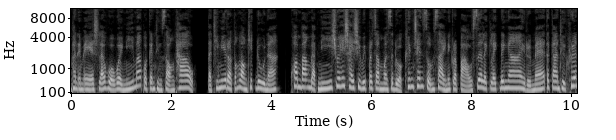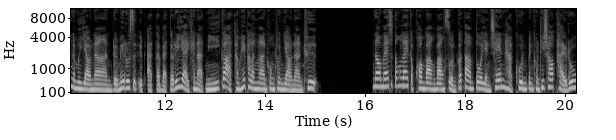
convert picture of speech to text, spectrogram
3,000 mAh แล้ว Huawei นี้มากกว่ากันถึง 2 เท่า แต่ที่นี่เราต้องลองคิดดูนะ ความบางแบบนี้ช่วยให้ใช้ชีวิตประจำวันสะดวกขึ้นเช่นสวมใส่ในกระเป๋าเสื้อเล็ก ๆ ได้ง่าย หรือแม้แต่การถือเครื่องในมือยาวนาน โดยไม่รู้สึกอึดอัดแต่แบตเตอรี่ใหญ่ขนาดนี้ก็อาจทำให้พลังงานคงทนยาวนานขึ้น นอแม้จะต้องแลกกับความบางบางส่วนก็ตามตัวอย่างเช่น หากคุณเป็นคนที่ชอบถ่ายรู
